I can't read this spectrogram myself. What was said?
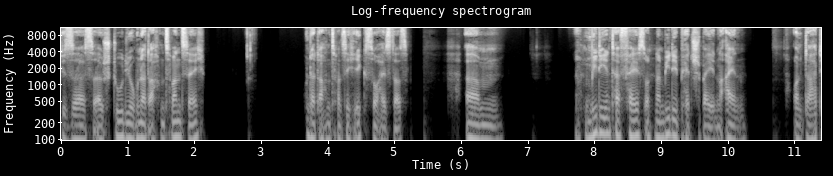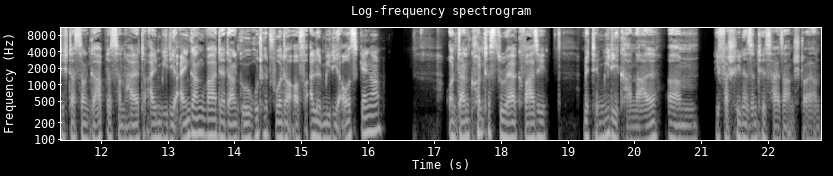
dieses äh, Studio 128, 128X, so heißt das, ähm, MIDI-Interface und eine MIDI-Patch bei ihnen ein. Und da hatte ich das dann gehabt, dass dann halt ein MIDI-Eingang war, der dann geroutet wurde auf alle MIDI-Ausgänge. Und dann konntest du ja quasi mit dem MIDI-Kanal ähm, die verschiedenen Synthesizer ansteuern.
